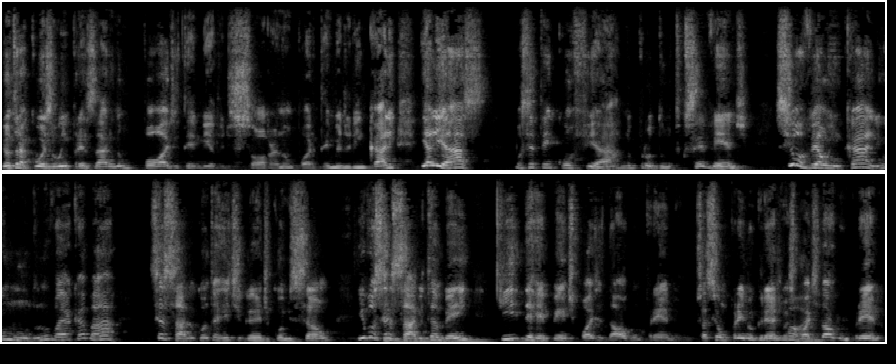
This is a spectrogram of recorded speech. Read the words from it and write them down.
E outra coisa, o empresário não pode ter medo de sobra, não pode ter medo de encalhe. E, aliás, você tem que confiar no produto que você vende. Se houver um encalhe, o mundo não vai acabar. Você sabe quanto a gente ganha de comissão e você sabe também que, de repente, pode dar algum prêmio. Não precisa ser um prêmio grande, mas pode, pode dar algum prêmio.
